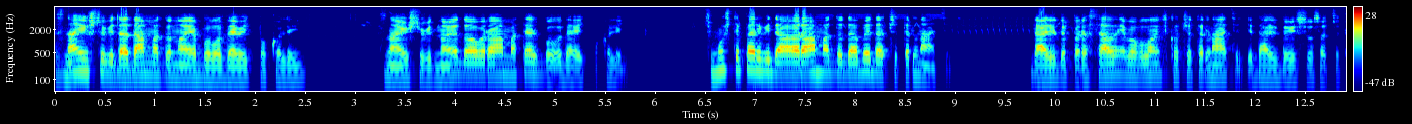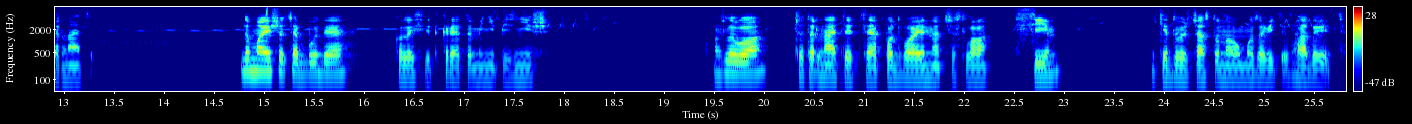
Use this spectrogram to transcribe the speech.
Знаю, що від Адама до Ноя було дев'ять поколінь. Знаю, що від Ноя до Авраама теж було дев'ять поколінь. Чому ж тепер від Авраама до Давида 14? далі до переселення Вавилонського 14 і далі до Ісуса 14. Думаю, що це буде колись відкрито мені пізніше. Можливо, 14 це подвоєне число 7, яке дуже часто в Новому Завіті згадується,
